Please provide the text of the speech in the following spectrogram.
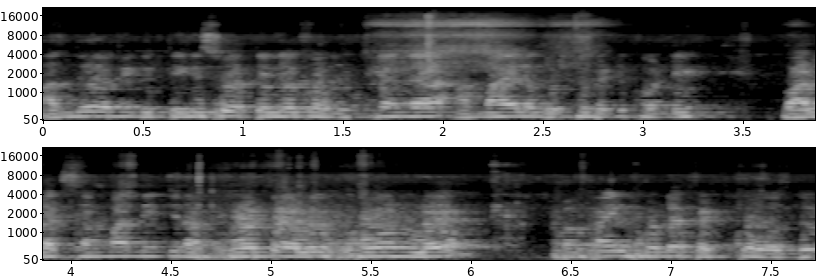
అందులో మీకు తెలుసో తెలియకో ముఖ్యంగా అమ్మాయిలు గుర్తుపెట్టుకోండి. వాళ్ళకి సంబంధించిన ఫోటోలు ఫోన్లో ప్రొఫైల్ ఫోటో పెట్టుకోవద్దు.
